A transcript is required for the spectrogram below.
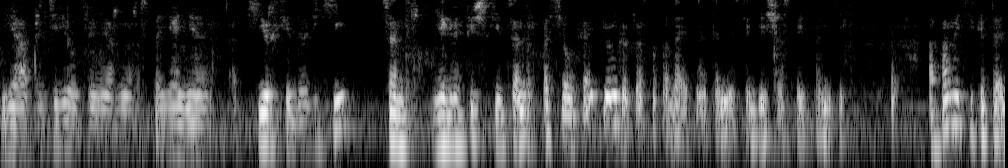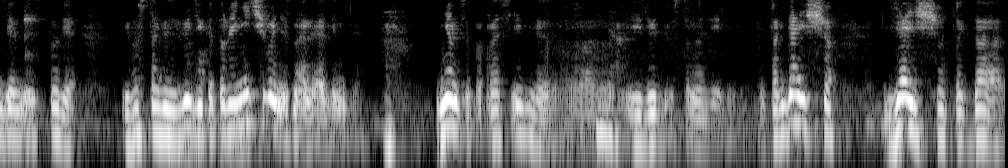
я определил примерно расстояние от Кирхи до реки, центр, географический центр поселка, и он как раз попадает на это место, где сейчас стоит памятник. А памятник это отдельная история. Его ставили люди, которые ничего не знали о Линдле. Немцы попросили, э, и люди установили. И тогда еще, я еще тогда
